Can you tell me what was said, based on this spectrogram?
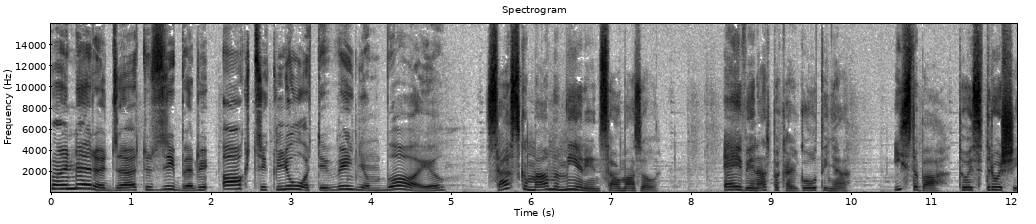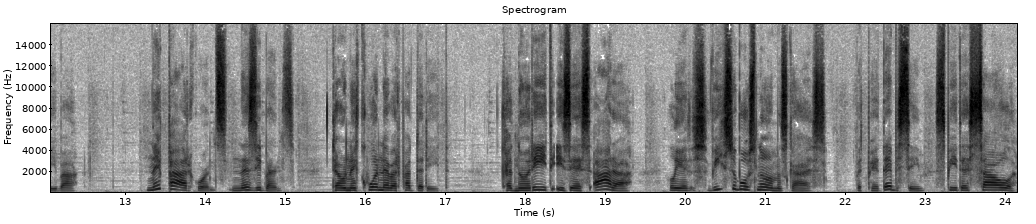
lai neredzētu zibeni. Ak, cik ļoti viņam bail! Saska mamma mierina savu mazuli. Ej vien atpakaļ gultiņā. Istabā tu esi drošībā. Ne pērkons, ne zibens, tev neko nevar padarīt. Kad no rīta izies ārā, lietus visu būs nomazgājis, bet pie debesīm spīdēs saule.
